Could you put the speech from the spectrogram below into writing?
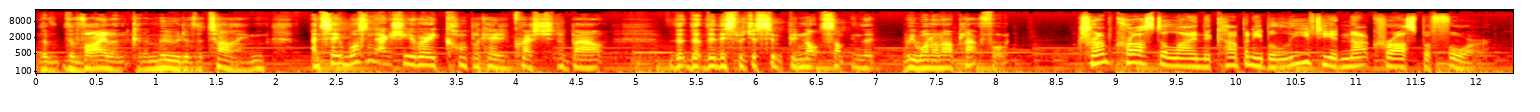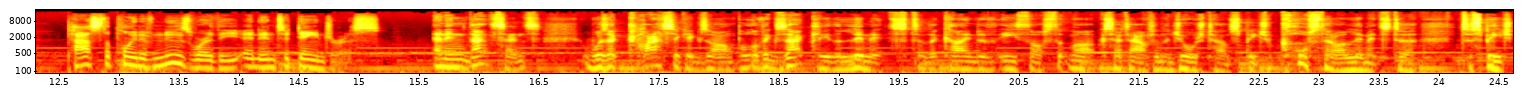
the, the violent kind of mood of the time. And so it wasn't actually a very complicated question about that, that, that this was just simply not something that we want on our platform. Trump crossed a line the company believed he had not crossed before, past the point of newsworthy and into dangerous and in that sense was a classic example of exactly the limits to the kind of ethos that Mark set out in the Georgetown speech. Of course, there are limits to, to speech.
